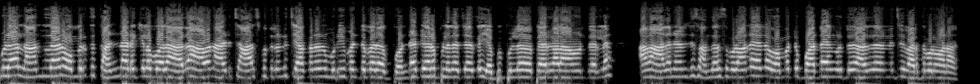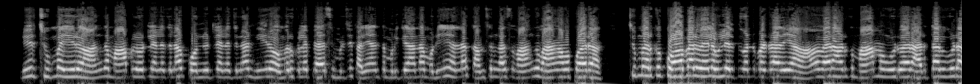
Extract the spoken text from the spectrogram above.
புறா நான் வேற உங்களுக்கு கண் அடைக்கல போல. அதான் அவன் அடிச்சு ஆஸ்பத்திரி வந்து சேர்க்கணும்னு முடிவு பண்ணிட்டு போற பொண்டாட்டி வர பிள்ளை சேர்க்க எப்ப பிள்ளை பேரகால ஆகும் தெரியல. அவன் அதை நினைச்சு சந்தோஷப்படுவானா? என்ன உமட்டு பாட்டா எங்களுக்கு அதை நினைச்சு வருத்தப்படுவானா? நீர் சும்மா இரு. அங்க மாப்பிள்ள வீட்டுல என்னச்சுன்னா பொண்ணு வீட்டுல என்னச்சுன்னா நீர் உமருக்குள்ள பேசி முடிச்சு கல்யாணத்தை முடிக்காதான் முடியும். எல்லாம் கம்சன் காசு வாங்க வாங்காம போறான் சும்மா இருக்க கோபால் வேலை உள்ள எடுத்து கொண்டு பண்றாரியா அவன் வேற அவருக்கு மாமா வீடு வேற அடுத்தாள் கூட.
